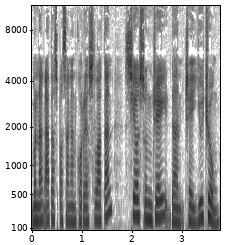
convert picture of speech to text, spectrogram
menang atas pasangan Korea Selatan Xiao Sung Jae dan Che Yu Chung.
